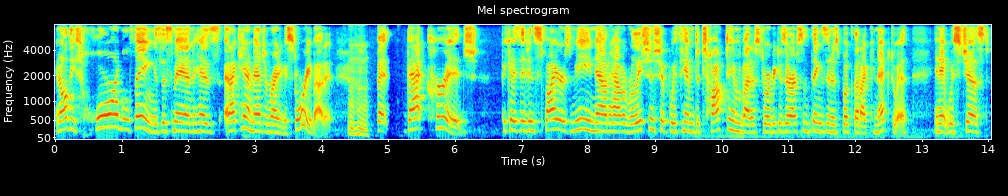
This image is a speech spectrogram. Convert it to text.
and all these horrible things this man has, and I can't imagine writing a story about it. Mm-hmm. But that courage, because it inspires me now to have a relationship with him, to talk to him about his story, because there are some things in his book that I connect with. And it was just,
